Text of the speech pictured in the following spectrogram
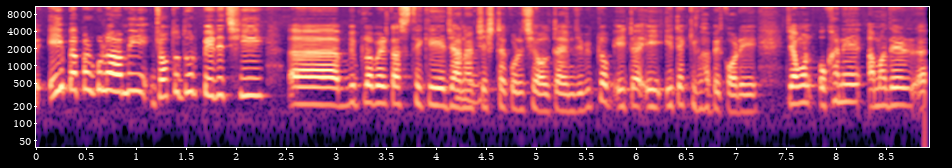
তো এই ব্যাপারগুলো আমি যতদূর পেরেছি বিপ্লবের কাছ থেকে জানার চেষ্টা করেছি অল টাইম যে বিপ্লব এটা এই এটা কীভাবে করে? যেমন ওখানে আমাদের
